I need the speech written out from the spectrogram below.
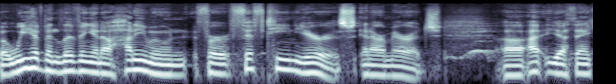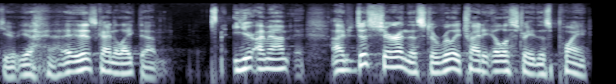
but we have been living in a honeymoon for 15 years in our marriage. Uh, I, yeah, thank you. Yeah, it is kind of like that. You're, I mean, I'm, I'm just sharing this to really try to illustrate this point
